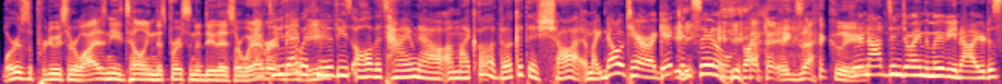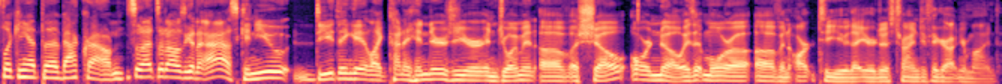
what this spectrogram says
"Where's the producer? Why isn't he telling this person to do this or whatever?" I do that with be. movies all the time now. I'm like, oh, look at this shot. I'm like, no, Tera, get consumed. yeah, Like, exactly. you're not enjoying the movie now. You're just looking at the background. So that's what I was gonna ask. Can you? Do you think it like kind of hinders your enjoyment of a show, or no? Is it more uh, of an art to you that you're just trying to figure out in your mind?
